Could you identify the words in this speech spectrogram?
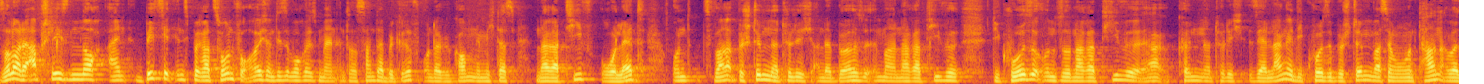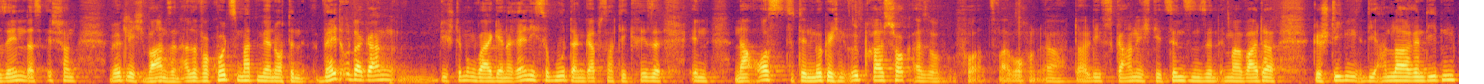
So Leute, abschließend noch ein bisschen Inspiration für euch und diese Woche ist mir ein interessanter Begriff untergekommen, nämlich das Narrativ-Roulette. Und zwar bestimmen natürlich an der Börse immer Narrative die Kurse und so Narrative ja, können natürlich sehr lange die Kurse bestimmen. Was wir momentan aber sehen, das ist schon wirklich Wahnsinn. Also vor kurzem hatten wir noch den Weltuntergang, die Stimmung war generell nicht so gut. Dann gab es noch die Krise in Nahost, den möglichen Ölpreisschock. Also vor zwei Wochen, ja, da lief es gar nicht. Die Zinsen sind immer weiter gestiegen, die Anlagerenditen.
